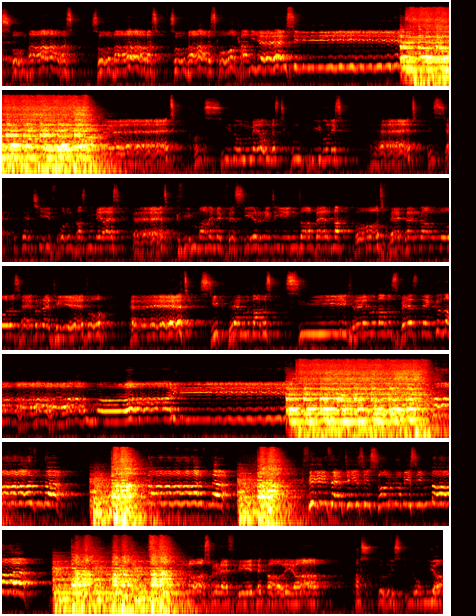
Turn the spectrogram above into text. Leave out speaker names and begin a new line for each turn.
sumabas, sumabas, sumabas vulcaniensis. Et consilium meum est cum bibulis, et insecta deci voluntas meas, et qui manem exvestirit in taberna, od veperam nudus egredietu, et sic tenudadus, sic tenudadus veste clamaris. Nos refite caudia, Hast du List, Jung, ja,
